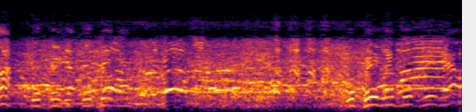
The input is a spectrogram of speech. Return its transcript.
อะตัวเพลงแล้วตัวเพลงแล้วตัวเพลงแล้วตัวเพลงแล้ว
